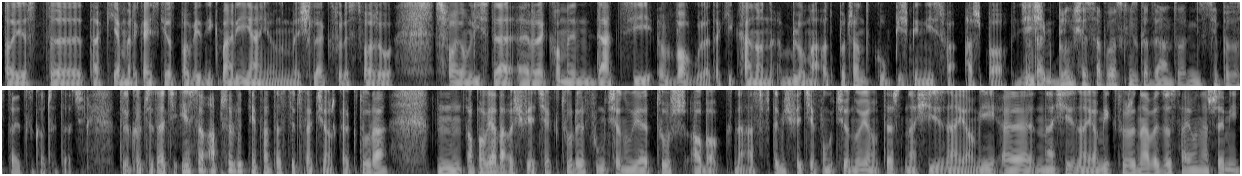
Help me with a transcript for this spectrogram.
To jest taki amerykański odpowiednik Marianion, myślę, który stworzył swoją listę rekomendacji w ogóle, taki kanon Bluma, od początku piśmiennictwa aż po dziś. No tak, Blum się z Sapkowskim zgadzałem, to nic nie pozostaje, tylko czytać. Tylko czytać. Jest to absolutnie fantastyczna książka, która mm, opowiada o świecie, który funkcjonuje tuż obok nas. W tym świecie funkcjonują też nasi znajomi, e, nasi znajomi, którzy nawet zostają naszymi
